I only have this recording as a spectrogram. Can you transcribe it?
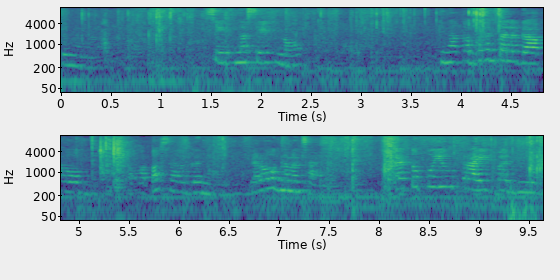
Ito na nga. Safe na safe, no? Kinakabahan talaga ako. Makapasa, ganun. Pero wag naman sana. Ito po yung tripod niya.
